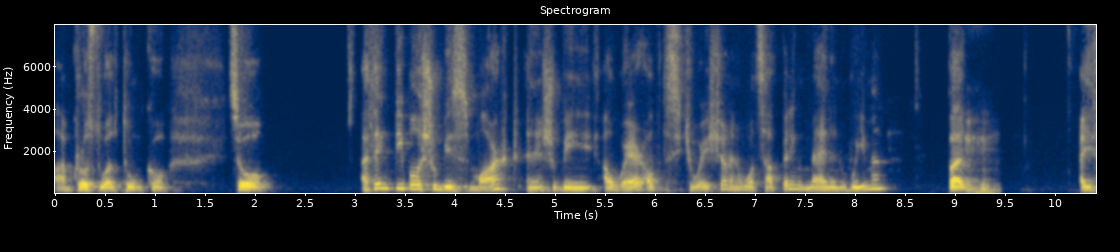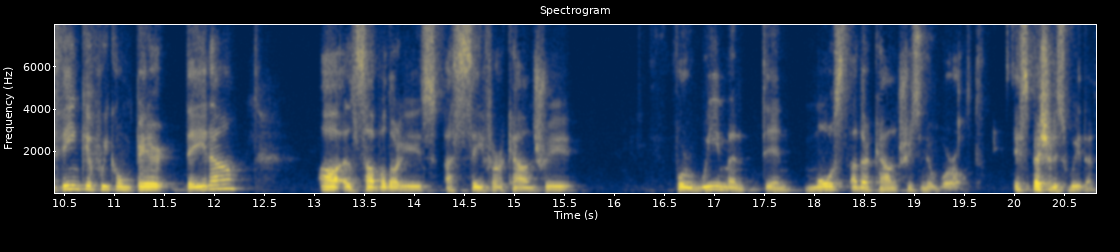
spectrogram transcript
I'm close to El Tunco, so I think people should be smart and should be aware of the situation and what's happening, men and women. But Mhm. I think if we compare data, uh, El Salvador is a safer country for women than most other countries in the world, especially Sweden.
